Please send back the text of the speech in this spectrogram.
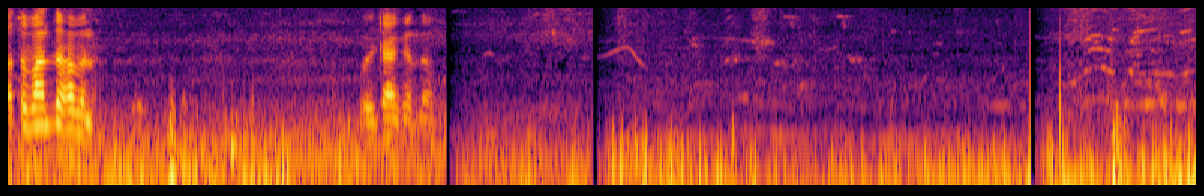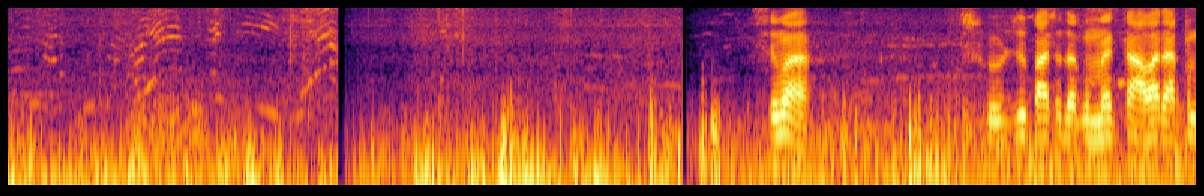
অত বাঁধতে হবে না ওইটাকে দাও সীমা সূর্যের পাশে দেখো মেঘটা আবার এখন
